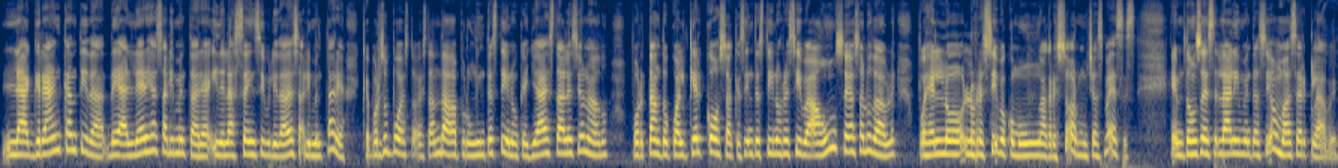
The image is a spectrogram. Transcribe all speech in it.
la gran cantidad de alergias alimentarias y de las sensibilidades alimentarias, que por supuesto están dadas por un intestino que ya está lesionado, por tanto cualquier cosa que ese intestino reciba, aún sea saludable, pues él lo, recibe como un agresor muchas veces. Entonces la alimentación va a ser clave.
